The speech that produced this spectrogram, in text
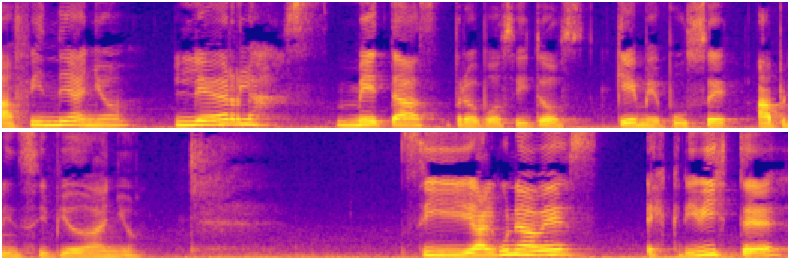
a fin de año leer las metas, propósitos que me puse a principio de año. Si alguna vez escribiste,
